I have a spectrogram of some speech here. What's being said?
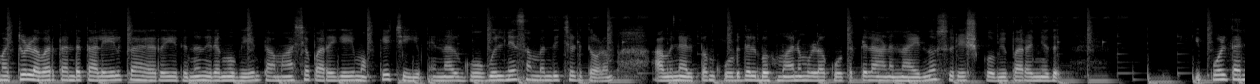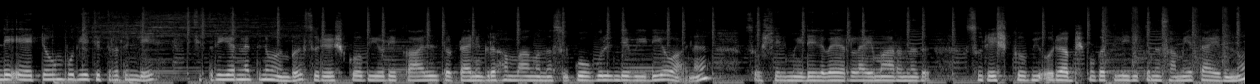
മറ്റുള്ളവർ തന്റെ തലയിൽ കയറിയിരുന്ന് നിരങ്ങുകയും തമാശ പറയുകയും ഒക്കെ ചെയ്യും. എന്നാൽ ഗോകുലിനെ സംബന്ധിച്ചിടത്തോളം അവൻ അല്പം കൂടുതൽ ബഹുമാനമുള്ള കൂട്ടത്തിലാണെന്നായിരുന്നു സുരേഷ് ഗോപി പറഞ്ഞത്. ഇപ്പോൾ തന്റെ ഏറ്റവും പുതിയ ചിത്രത്തിന്റെ ചിത്രീകരണത്തിന് മുൻപ് സുരേഷ് ഗോപിയുടെ കാലിൽ തൊട്ട് അനുഗ്രഹം വാങ്ങുന്ന ഗോകുലിന്റെ വീഡിയോ ആണ് സോഷ്യൽ മീഡിയയിൽ വൈറലായി മാറുന്നത്. സുരേഷ് ഗോപി ഒരു അഭിമുഖത്തിലിരിക്കുന്ന സമയത്തായിരുന്നു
